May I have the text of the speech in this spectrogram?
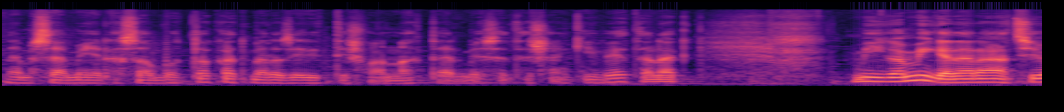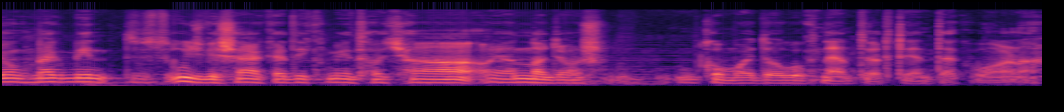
nem személyre szabottakat, mert azért itt is vannak természetesen kivételek. Míg a mi generációnk meg mind, úgy viselkedik, mintha olyan nagyon komoly dolgok nem történtek volna.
